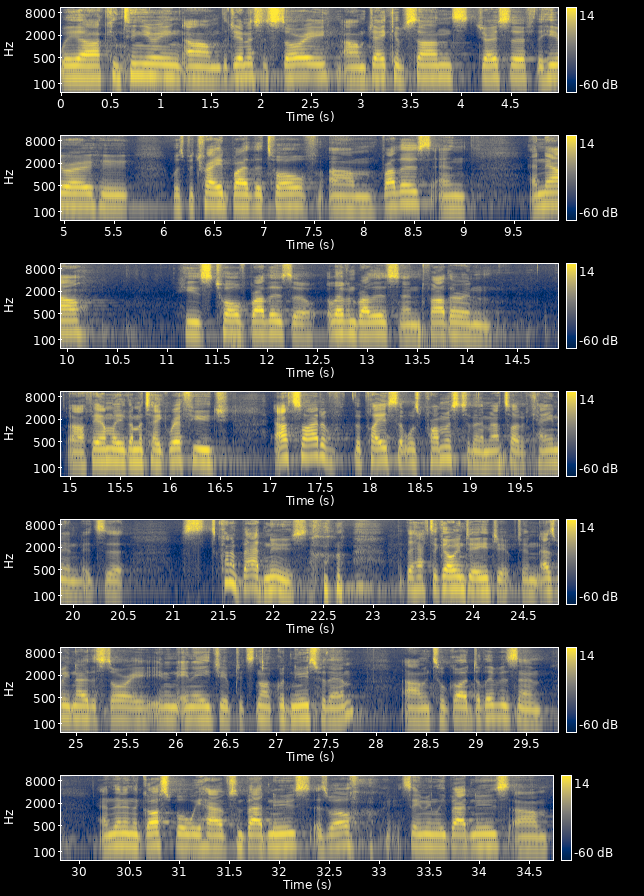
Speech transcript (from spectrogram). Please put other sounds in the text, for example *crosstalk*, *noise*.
We are continuing um, the Genesis story. Um, Jacob's sons, Joseph, the hero who was betrayed by the 12 um, brothers, and, and now his 12 brothers, or 11 brothers, and father and uh, family are going to take refuge outside of the place that was promised to them, outside of Canaan. It's, a, it's kind of bad news *laughs* that they have to go into Egypt. And as we know the story in, in Egypt, it's not good news for them um, until God delivers them. And then in the gospel, we have some bad news as well, *laughs* seemingly bad news. Um,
